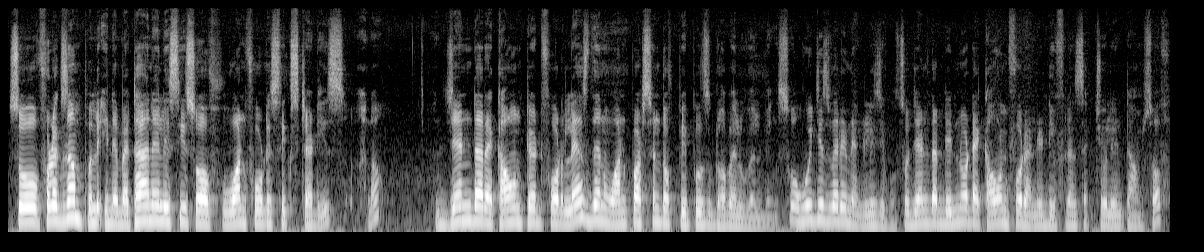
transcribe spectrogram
So, for example, in a meta-analysis of 146 studies, you know, gender accounted for less than 1 percent of people's global well-being. So, which is very negligible. So, gender did not account for any difference actually in terms of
